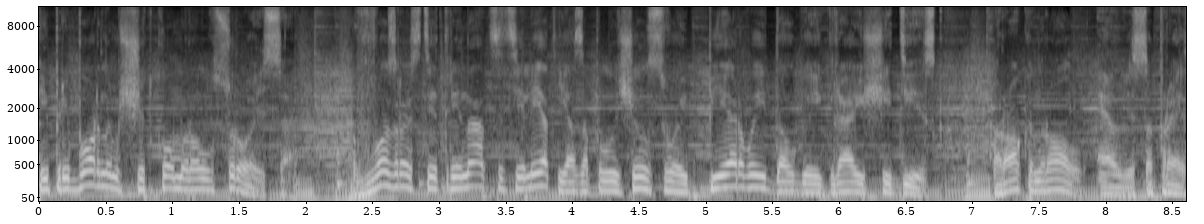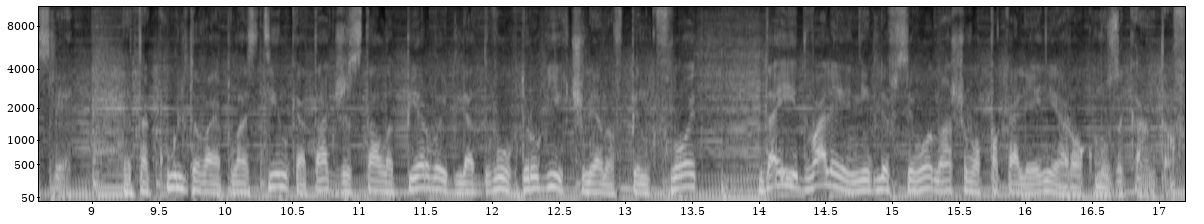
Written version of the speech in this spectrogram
и приборным щитком Роллс-Ройса. В возрасте 13 лет я заполучил свой первый долгоиграющий диск — «Рок-н-ролл» Элвиса Пресли. Эта культовая пластинка также стала первой для двух других членов Pink Floyd, да и едва ли не для всего нашего поколения рок-музыкантов.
